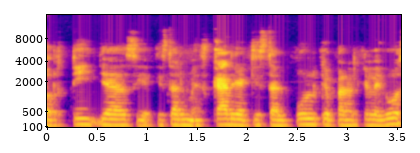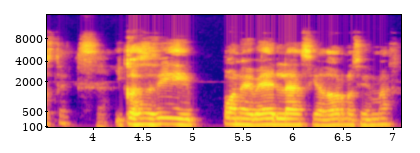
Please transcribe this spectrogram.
tortillas y aquí está el mezcal y aquí está el pulque para el que le guste Sí. y cosas así, y pone velas y adornos y demás.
